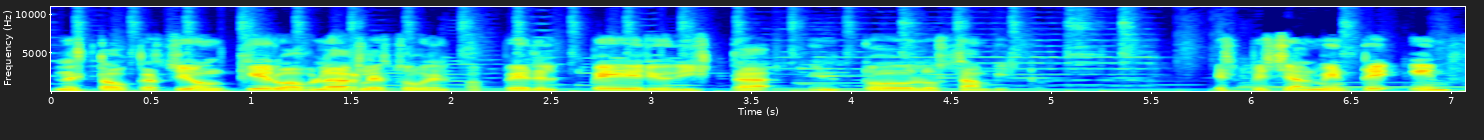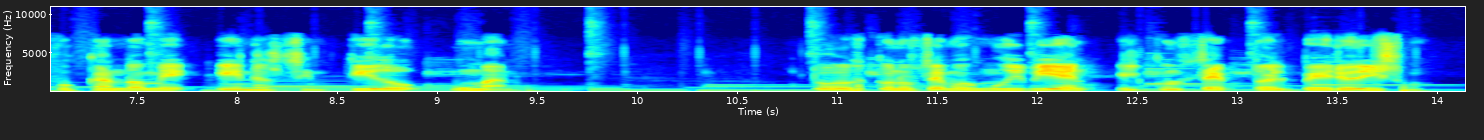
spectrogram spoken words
En esta ocasión quiero hablarles sobre el papel del periodista en todos los ámbitos, especialmente enfocándome en el sentido humano. Todos conocemos muy bien el concepto del periodismo,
